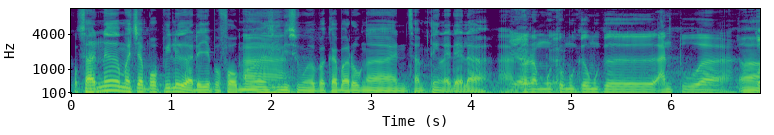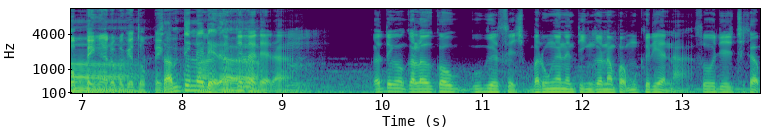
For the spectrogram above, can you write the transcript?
kau Sana macam popular ada je performance gini semua pakai barungan, something like that lah. Ah, Ya, yeah, orang muka-muka-muka hantu lah. Ah. Topeng ada pakai topeng. Something like that Ah, lah. Something like that lah. Kau tengok kalau kau Google search barungan nanti kau nampak muka dia nah. So dia cakap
